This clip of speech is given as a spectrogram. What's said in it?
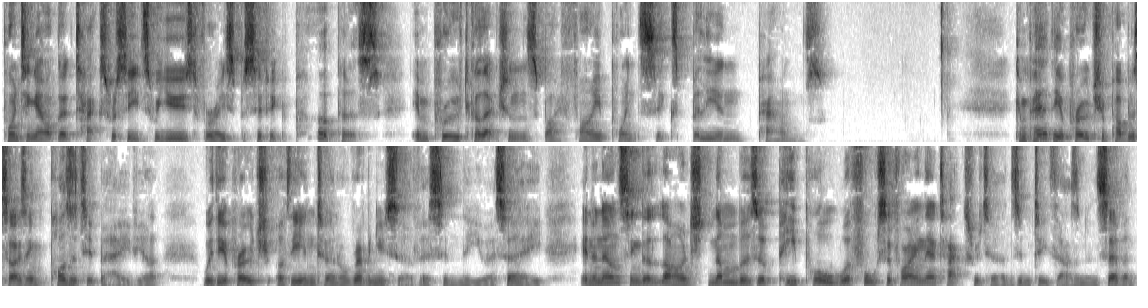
Pointing out that tax receipts were used for a specific purpose improved collections by £5.6 billion. Compare the approach of publicising positive behaviour with the approach of the Internal Revenue Service in the USA in announcing that large numbers of people were falsifying their tax returns in 2007.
